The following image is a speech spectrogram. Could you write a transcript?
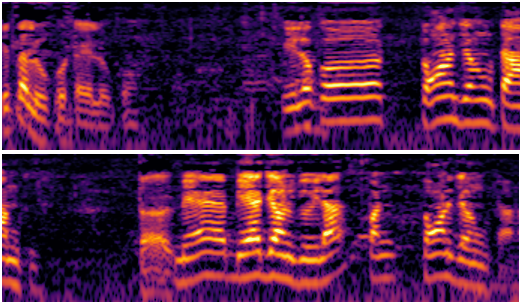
કેટલા લોકો હતા એ લોકો? એ લોકો ત્રણ જણ ઉતા આમથી મેં બે જણ જોયેલા પણ ત્રણ જણ ઉતા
